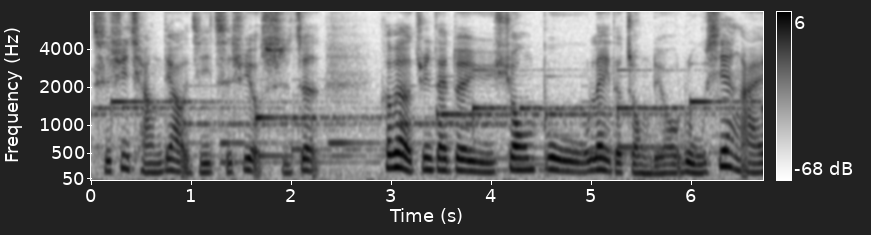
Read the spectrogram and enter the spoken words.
持续强调以及持续有实证，科菲尔菌在对于胸部类的肿瘤、乳腺癌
